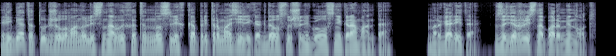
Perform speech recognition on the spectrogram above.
Ребята тут же ломанулись на выход, но слегка притормозили, когда услышали голос некроманта. «Маргарита, задержись на пару минут».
